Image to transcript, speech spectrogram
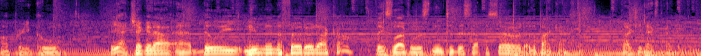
All pretty cool. But yeah, check it out at billynewmanphoto.com. Thanks a lot for listening to this episode of the podcast. Talk to you next time.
